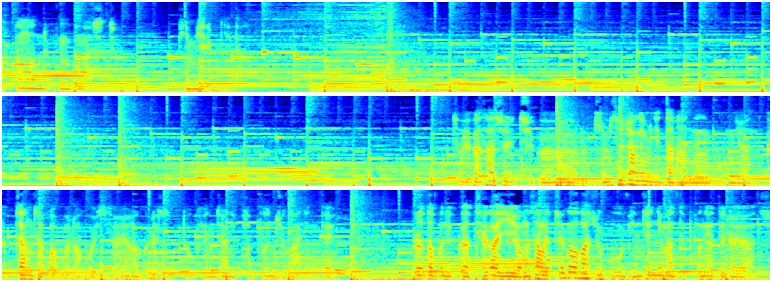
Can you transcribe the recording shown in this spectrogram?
어떤 건지 궁금하시죠? 비밀입니다. 저희가 사실 지금 김수정입니다라는 공연 극장 작업을 그러다 보니까 제가 이 영상을 찍어가지고 민재님한테 보내드려야지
